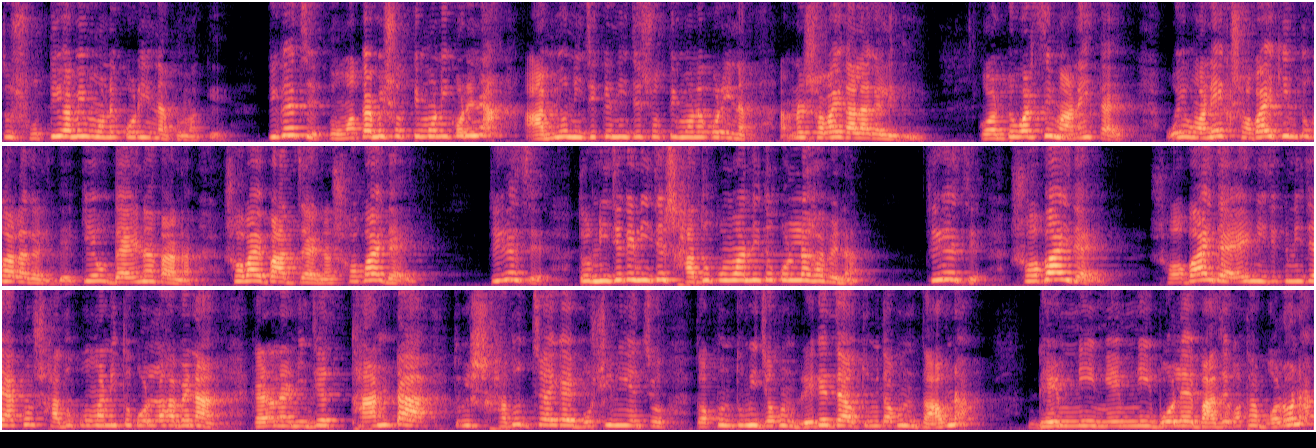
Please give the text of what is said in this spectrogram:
তো সতী আমি মনে করি না তোমাকে, ঠিক আছে? তোমাকে আমি সত্যি মনে করি না, আমিও নিজেকে নিজে সত্যি মনে করি না। আমরা সবাই গালাগালি দিই। কন্ট্রোভার্সি মানেই তাই। ওই অনেক সবাই কিন্তু গালাগালি দেয়, কেউ দেয় না তা না। সবাই বাদ যায় না, সবাই দেয়, ঠিক আছে? তো নিজেকে নিজে সাধু প্রমাণিত করলে হবে না, ঠিক আছে? সবাই দেয় সবাই দেয়, নিজেকে নিজে এখন সাধু প্রমাণিত করলে হবে না। কেননা নিজের স্থানটা তুমি সাধুর জায়গায় বসে নিয়েছো, তখন তুমি যখন রেগে যাও, তুমি তখন দাও না। ঢেমনি মেমনি বলে বাজে কথা বলো না,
